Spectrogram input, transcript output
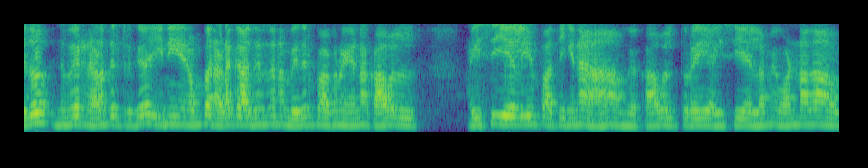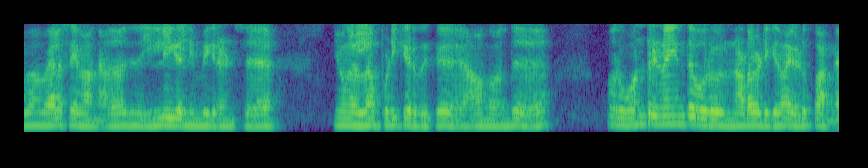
ஏதோ இந்த மாதிரி நடந்துகிட்ருக்கு இனி ரொம்ப நடக்காதுன்னு தான் நம்ம எதிர்பார்க்கணும். ஏன்னா காவல் ஐசிஏலையும் பார்த்தீங்கன்னா அவங்க காவல்துறை ஐசிஏ எல்லாமே ஒன்றா தான் வேலை செய்வாங்க. அதாவது இந்த இல்லீகல் இம்மிக்ரெண்ட்ஸு இவங்களெல்லாம் பிடிக்கிறதுக்கு அவங்க வந்து ஒரு ஒன்றிணைந்த ஒரு நடவடிக்கை தான் எடுப்பாங்க.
